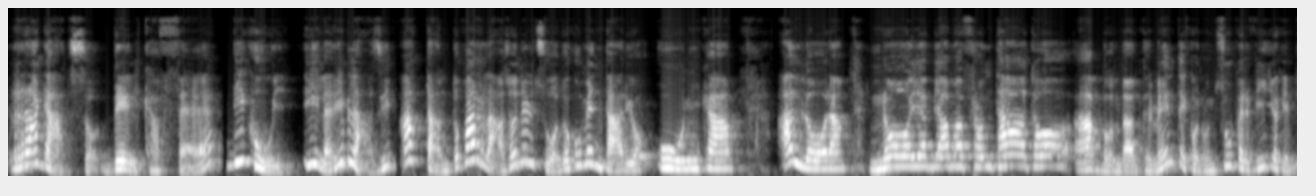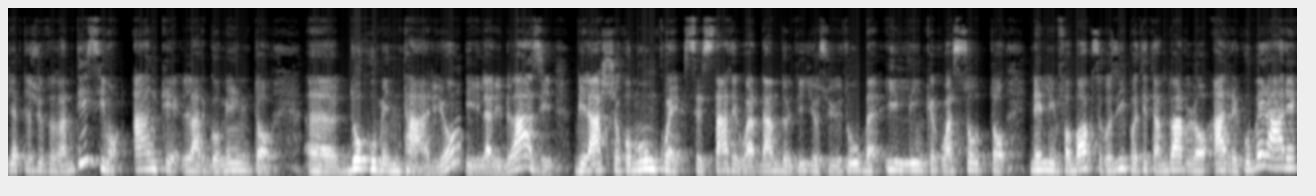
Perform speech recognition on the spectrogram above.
ragazzo del caffè di cui Ilari Blasi ha tanto parlato nel suo documentario Unica. Allora, noi abbiamo affrontato abbondantemente con un super video che vi è piaciuto tantissimo anche l'argomento eh, documentario di Ilari Blasi. Vi lascio comunque, se state guardando il video su YouTube, il link qua sotto nell'info box così potete andarlo a recuperare.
